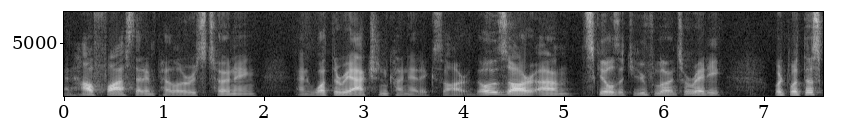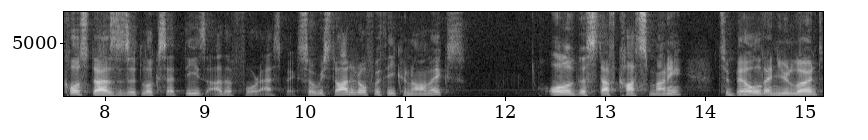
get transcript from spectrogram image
and how fast that impeller is turning and what the reaction kinetics are. Those are um, skills that you've learned already. But what this course does is it looks at these other four aspects. So we started off with economics. All of this stuff costs money to build and you learned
